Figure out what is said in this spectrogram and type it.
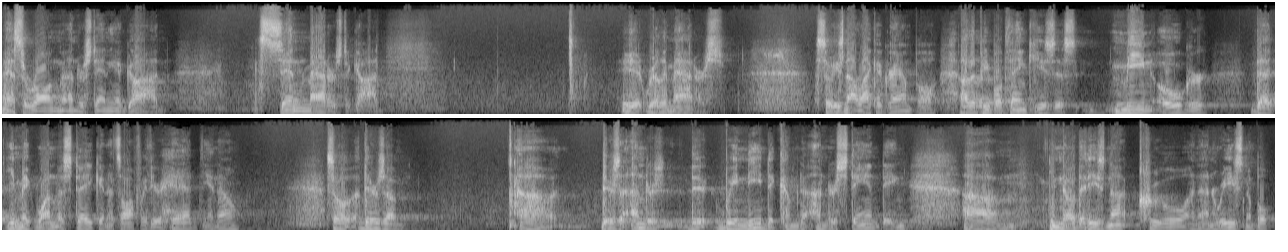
and that's the wrong understanding of God. Sin matters to God. It really matters. So he's not like a grandpa. Other people think he's this mean ogre that you make one mistake and it's off with your head, you know. So there's a uh, there's a under we need to come to understanding. Um, you know that he's not cruel and unreasonable,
